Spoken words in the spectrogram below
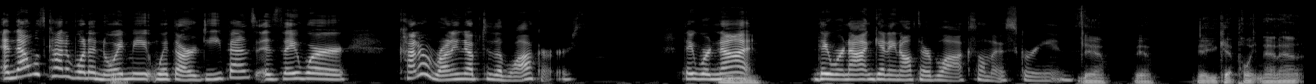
And that was kind of what annoyed me with our defense is they were kind of running up to the blockers. They were not Mhm. they were not getting off their blocks on those screens. Yeah, yeah, yeah. You kept pointing that out.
